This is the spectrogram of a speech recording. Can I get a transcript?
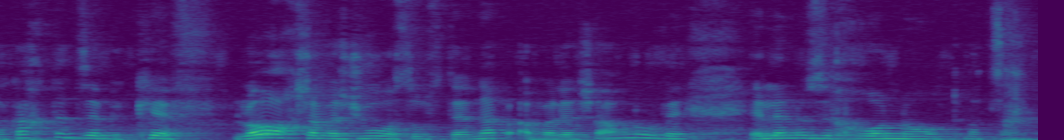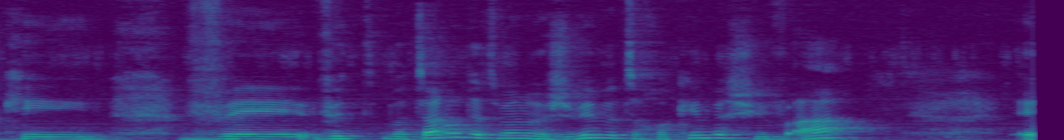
לקחת את זה בכיף. לא עכשיו ישבו, עשו סטנדאפ, אבל ישבנו והעלינו זיכרונות מצחיקים, ו, ומצאנו את עצמנו יושבים וצוחקים בשבעה. אה,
